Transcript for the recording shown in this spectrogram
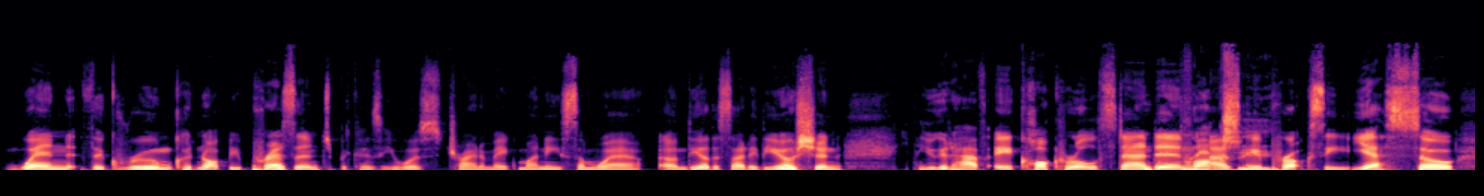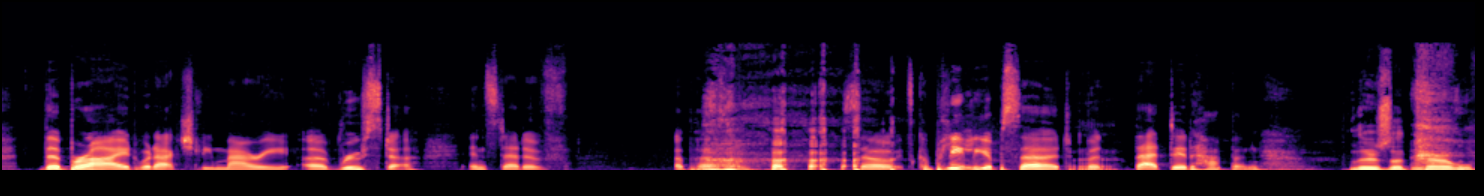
when the groom could not be present because he was trying to make money somewhere on the other side of the ocean, you could have a cockerel stand in a as a proxy. Yes. So the bride would actually marry a rooster instead of a person. so it's completely absurd, but that did happen. There's a terrible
